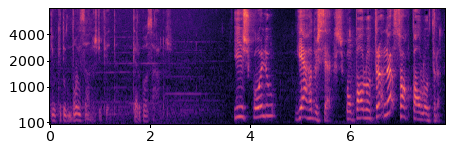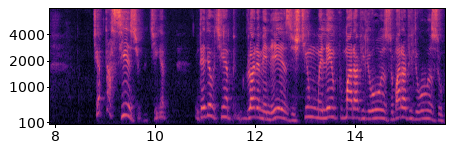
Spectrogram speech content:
Digo que tenho bons anos de vida. Quero gozá-los. E escolho Guerra dos Sexos, com Paulo Outram. Não é só com Paulo Outram. Tinha Tarcísio, tinha Entendeu? Tinha Glória Menezes, tinha um elenco maravilhoso, maravilhoso.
